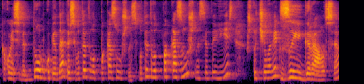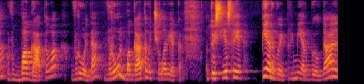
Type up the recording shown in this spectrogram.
какой я себе дом купил, да, то есть вот эта вот показушность. Вот эта вот показушность, это и есть, что человек заигрался в богатого, в роль, да, в роль богатого человека. То есть если первый пример был, да,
